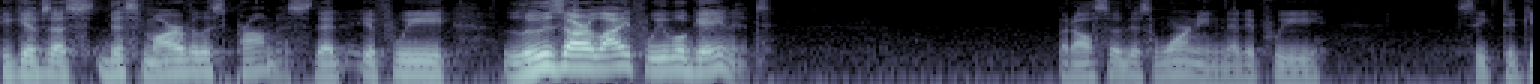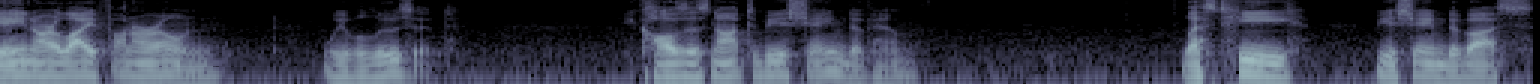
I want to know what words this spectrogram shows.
He gives us this marvelous promise that if we lose our life, we will gain it but also this warning that if we seek to gain our life on our own, we will lose it. He calls us not to be ashamed of him, lest he be ashamed of us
